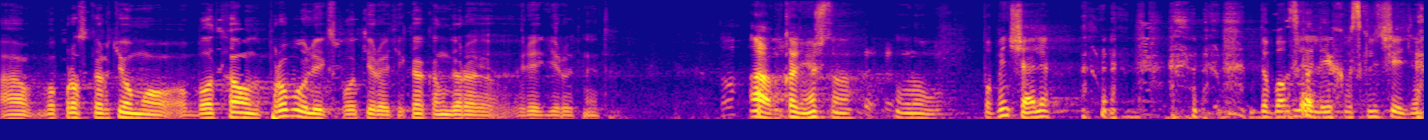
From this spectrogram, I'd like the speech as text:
А вопрос к Артему. Bloodhound пробовали эксплуатировать и как Ангара реагирует на это? А, ну, конечно. Ну, помечали. Добавляли их в исключение.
